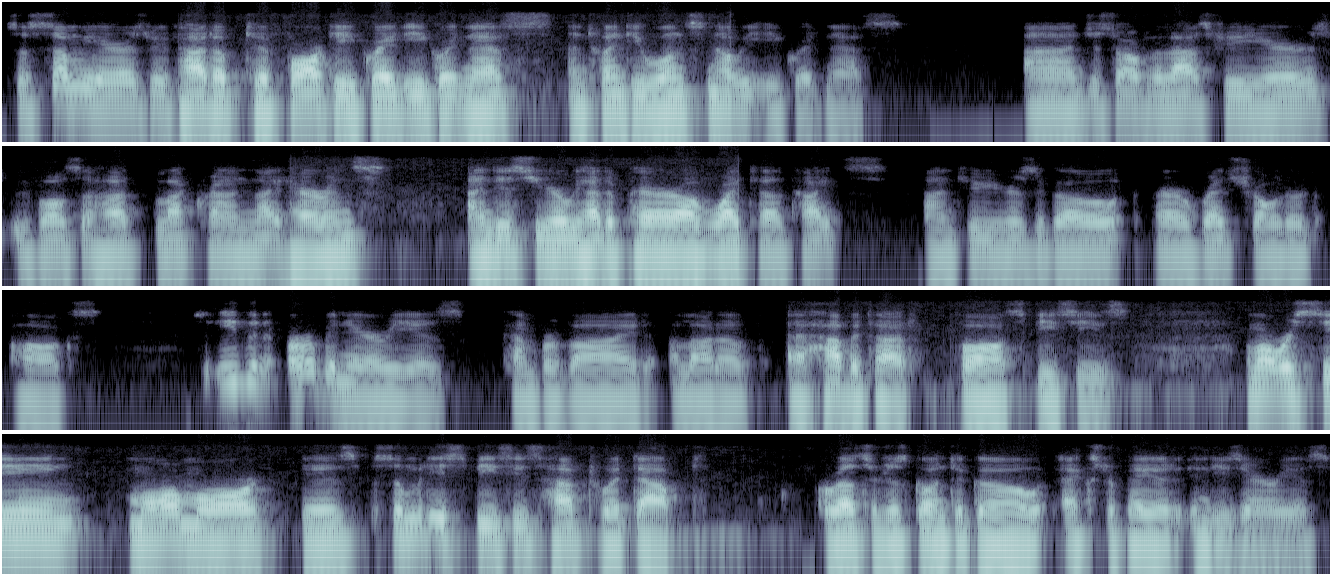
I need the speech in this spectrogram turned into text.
So some years we've had up to 40 great egret nests and 21 snowy egret nests. And just over the last few years, we've also had black crowned night herons. And this year we had a pair of white-tailed kites, and two years ago, a pair of red-shouldered hawks. So even urban areas can provide a lot of uh, habitat for species. And what we're seeing more and more is some of these species have to adapt or else they're just going to go extirpated in these areas.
